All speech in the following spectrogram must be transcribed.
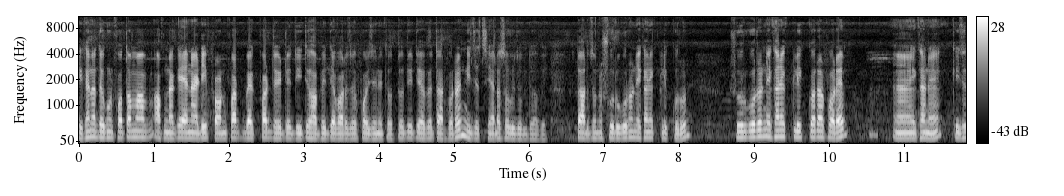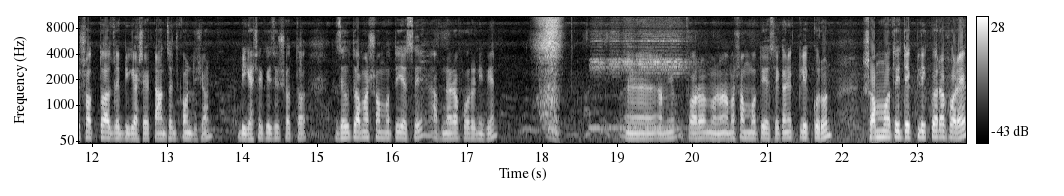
এখানে দেখুন, প্রথম আপ- আপনাকে NID front part back part দিতে হবে, দেওয়ার জন্য প্রয়োজনীয় তথ্য দিতে হবে, তারপরে নিজের চেহারা ছবি তুলতে হবে। তার জন্য শুরু করুন, এখানে ক্লিক করুন। শুরু করুন, এখানে ক্লিক করার পরে এখানে কিছু সত্য আছে বিকাশের টার্মস অ্যান্ড কন্ডিশন বিকাশের কিছু সত্য। যেহেতু আমার সম্মতি আছে, আপনারা পরে নেবেন। আমি পরে মনে আমার সম্মতি আছে, এখানে ক্লিক করুন। সম্মতিতে ক্লিক করার পরে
